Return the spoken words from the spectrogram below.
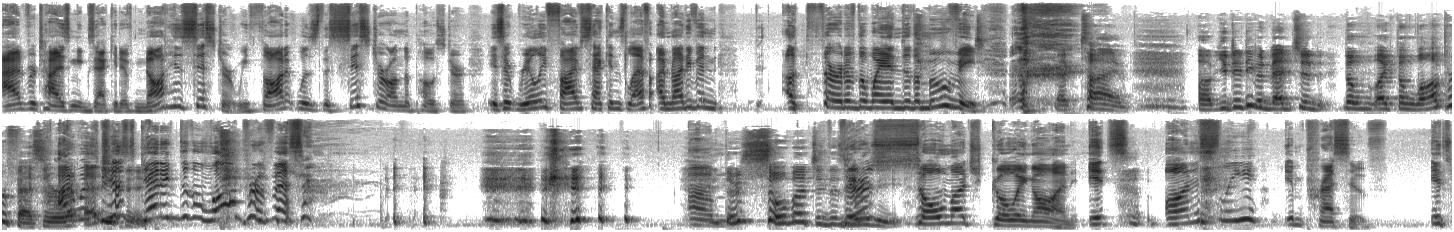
advertising executive, not his sister. We thought it was the sister on the poster. Is it really five seconds left? I'm not even a third of the way into the movie. that time. Um, you didn't even mention the like the law professor. Or I was anything. just getting to the law professor. um, There's so much in this there's movie. so much going on. It's honestly impressive. It's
